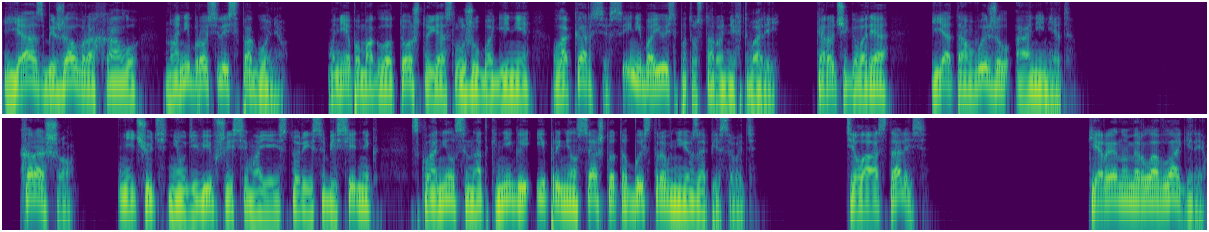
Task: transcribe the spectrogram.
Я сбежал в Рахалу, но они бросились в погоню. Мне помогло то, что я служу богине Лакарсис и не боюсь потусторонних тварей. Короче говоря, я там выжил, а они нет. Хорошо. Ничуть не удивившийся моей истории собеседник склонился над книгой и принялся что-то быстро в нее записывать. Тела остались? Керен умерла в лагере,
